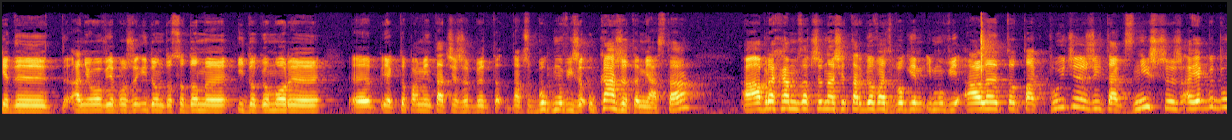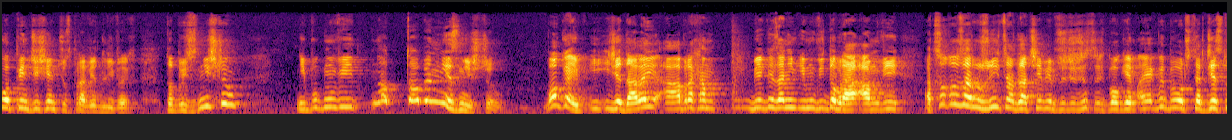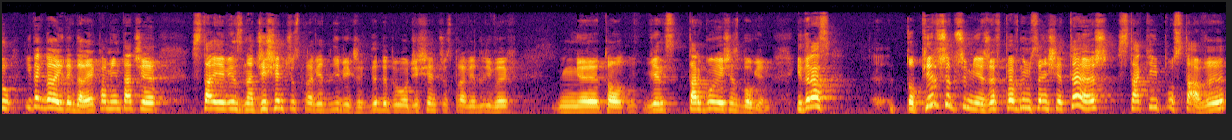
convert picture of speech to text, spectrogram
kiedy aniołowie Boże idą do Sodomy i do Gomory E, jak to pamiętacie, żeby, to, znaczy Bóg mówi, że ukaże te miasta, a Abraham zaczyna się targować z Bogiem i mówi, ale to tak pójdziesz i tak zniszczysz, a jakby było 50 sprawiedliwych, to byś zniszczył? I Bóg mówi, no to bym nie zniszczył. Okej, okay, idzie dalej, a Abraham biegnie za nim i mówi, dobra, a mówi, a co to za różnica dla ciebie, przecież jesteś Bogiem, a jakby było 40 i tak dalej, i tak dalej. Jak pamiętacie, staje więc na 10 sprawiedliwych, że gdyby było 10 sprawiedliwych, to więc targuje się z Bogiem. I teraz to pierwsze przymierze w pewnym sensie też z takiej postawy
